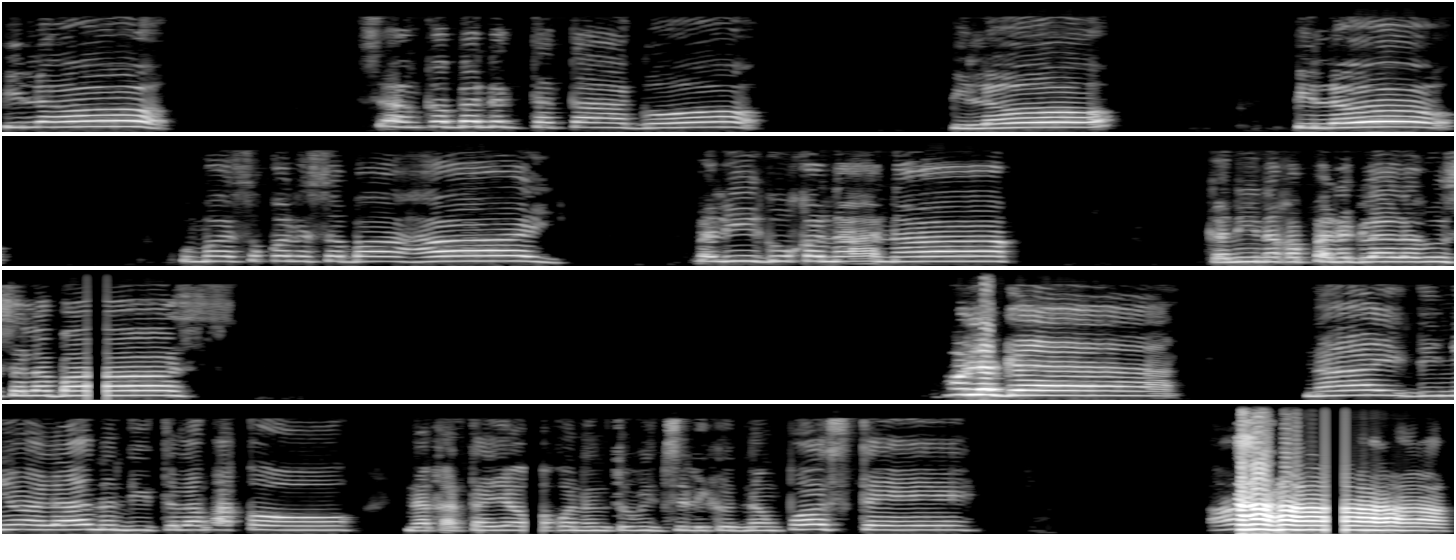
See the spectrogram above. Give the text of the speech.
Pilo! Saan ka ba nagtatago? Pilo! Pilo! Pumasok ka na sa bahay. Maligo ka na anak. Kanina ka pa naglalaro sa labas. Bulaga! Nay, di nyo alam, nandito lang ako. Nakatayo ako ng tuwid sa likod ng poste. Ah!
